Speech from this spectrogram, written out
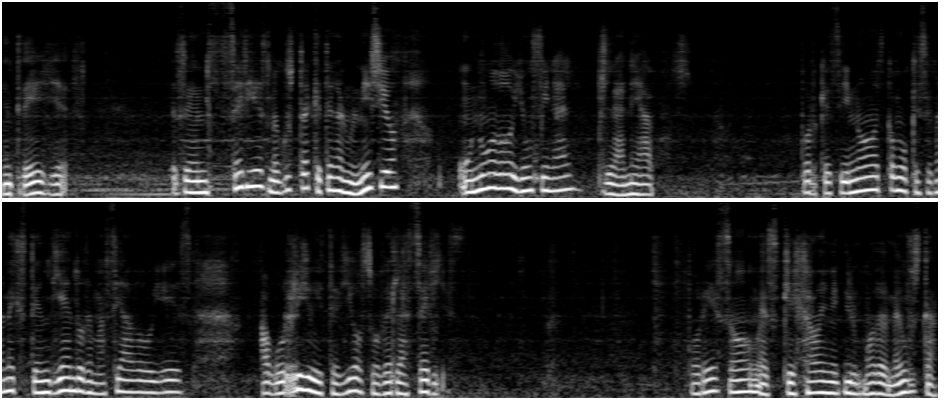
Entre ellas, en series me gusta que tengan un inicio, un nudo y un final planeados. Porque si no es como que se van extendiendo demasiado y es aburrido y tedioso ver las series. Por eso es que How I Met Your Mother me gusta.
